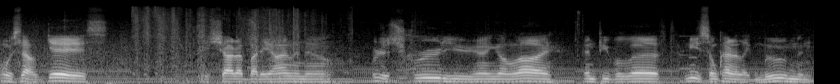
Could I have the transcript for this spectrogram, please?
Almost out gas. Get shot up by the island now. We're just screwed here, I ain't gonna lie. Ten people left. We need some kind of like movement.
